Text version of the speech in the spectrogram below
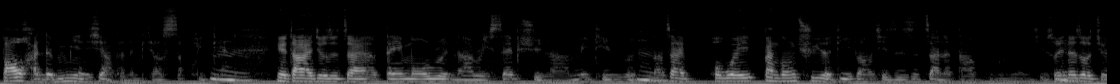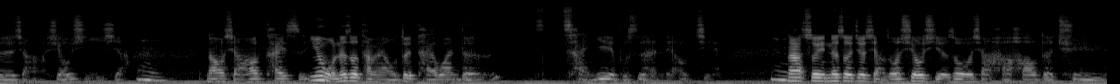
包含的面向可能比较少一点，嗯。因为大概就是在 a demo room 啊、reception 啊、meeting room，、嗯。那在 OA 办公区的地方其实是占了大部分面积，所以那时候觉得想休息一下，嗯。然后想要开始，因为我那时候坦白讲，我对台湾的产业不是很了解，嗯，那所以那时候就想说，休息的时候，我想好好的去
